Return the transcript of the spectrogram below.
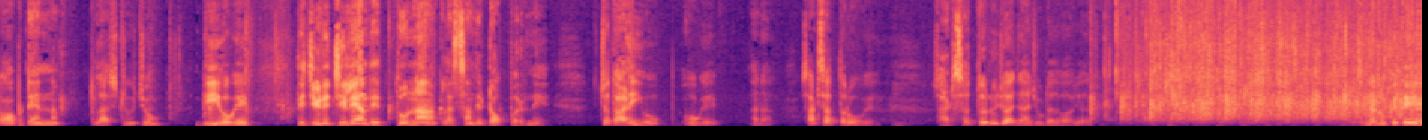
ਟੌਪ 10 ਪਲੱਸ 2 ਚੋਂ 20 ਹੋ ਗਏ ਤੇ ਜਿਹੜੇ ਜ਼ਿਲ੍ਹਿਆਂ ਦੇ ਦੋਨਾਂ ਕਲਾਸਾਂ ਦੇ ਟੌਪਰ ਨੇ 44 ਉਹ ਹੋ ਗਏ, ਹਨਾ? 60 70 ਹੋ ਗਏ। 60 70 ਨੂੰ ਜਾ ਜਾਂ ਝੂਟਾ ਦਵਾਓ ਯਾਰ। ਇਹਨਾਂ ਨੂੰ ਕਿਤੇ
